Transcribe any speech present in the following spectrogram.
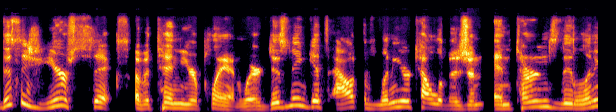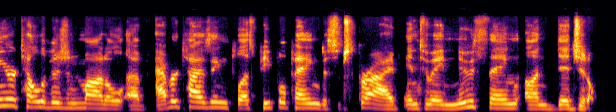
This is year six of a 10 year plan where Disney gets out of linear television and turns the linear television model of advertising plus people paying to subscribe into a new thing on digital.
